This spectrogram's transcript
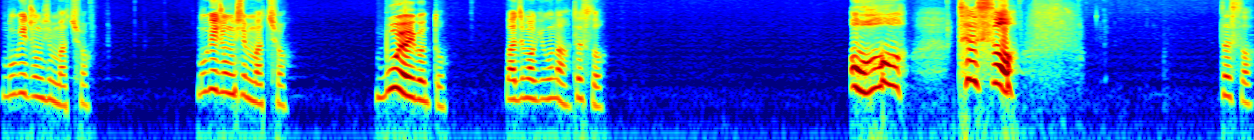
무게 중심 맞춰. 무게 중심 맞춰. 뭐야, 이건 또. 마지막이구나. 됐어. 어! 됐어! 됐어.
